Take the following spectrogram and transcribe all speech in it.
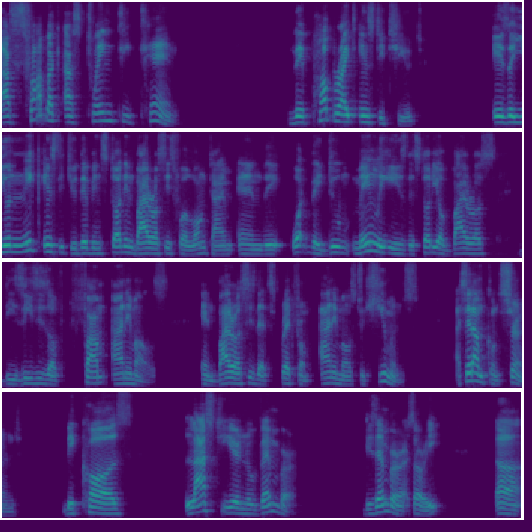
as far back as 2010, the Pirbright Institute is a unique institute. They've been studying viruses for a long time, and the, what they do mainly is the study of virus diseases of farm animals and viruses that spread from animals to humans. I said I'm concerned because last year, November, December, sorry, uh,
